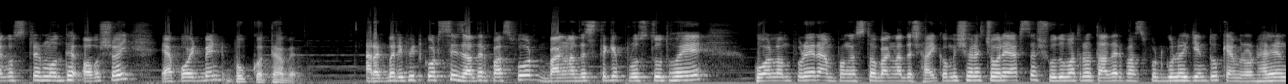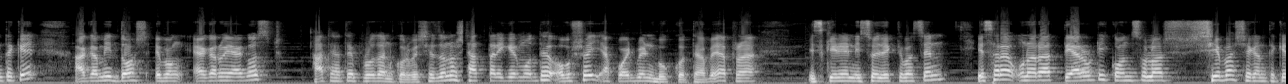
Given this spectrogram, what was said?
আগস্টের মধ্যে অবশ্যই অ্যাপয়েন্টমেন্ট বুক করতে হবে। আরেকবার রিপিট করছি, যাদের পাসপোর্ট বাংলাদেশ থেকে প্রস্তুত হয়ে কুয়ালামপুরের আমপঙ্গস্থ বাংলাদেশ হাই কমিশনে চলে আসছে, শুধুমাত্র তাদের পাসপোর্টগুলোই কিন্তু ক্যামেরন হাইল্যান্ড থেকে আগামী দশ এবং এগারোই আগস্ট হাতে হাতে প্রদান করবে। সেজন্য সাত তারিখের মধ্যে অবশ্যই অ্যাপয়েন্টমেন্ট বুক করতে হবে। আপনারা স্ক্রিনে নিশ্চয়ই দেখতে পাচ্ছেন। এছাড়া ওনারা তেরোটি কনসোলার সেবা সেখান থেকে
